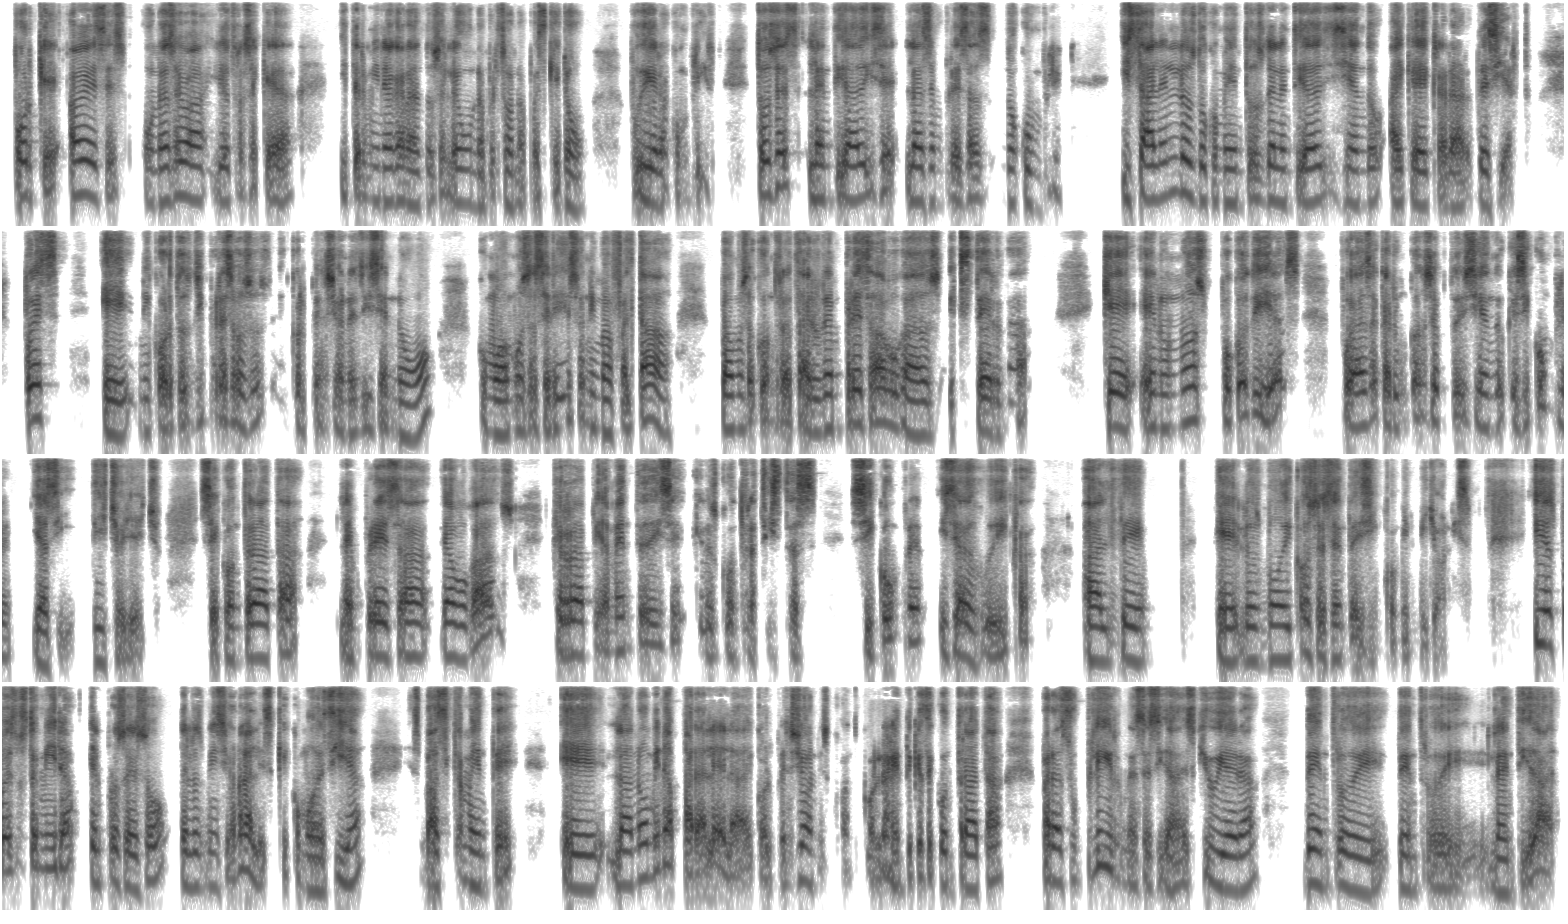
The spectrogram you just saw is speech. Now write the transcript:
Porque a veces una se va y otra se queda y termina ganándosele una persona pues que no pudiera cumplir. Entonces, la entidad dice, las empresas no cumplen y salen los documentos de la entidad diciendo hay que declarar desierto. Pues eh, ni cortos ni perezosos, en Colpensiones dicen no, ¿cómo vamos a hacer eso? Ni más faltaba. Vamos a contratar una empresa de abogados externa que en unos pocos días pueda sacar un concepto diciendo que sí cumplen. Y así, dicho y hecho se contrata la empresa de abogados que rápidamente dice que los contratistas sí cumplen y se adjudica al de eh, los módicos 65 mil millones. Y después usted mira el proceso de los misionales, que como decía, es básicamente eh, la nómina paralela de Colpensiones, con, la gente que se contrata para suplir necesidades que hubiera dentro de, dentro de la entidad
